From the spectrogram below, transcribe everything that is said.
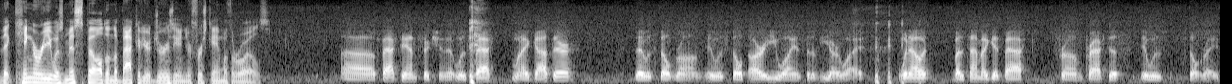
that Kingery was misspelled on the back of your jersey in your first game with the Royals? Uh, fact and fiction. It was fact when I got there that it was spelt wrong. It spelled R E Y instead of E R Y. Went out. By the time I get back from practice, it was spelt right.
